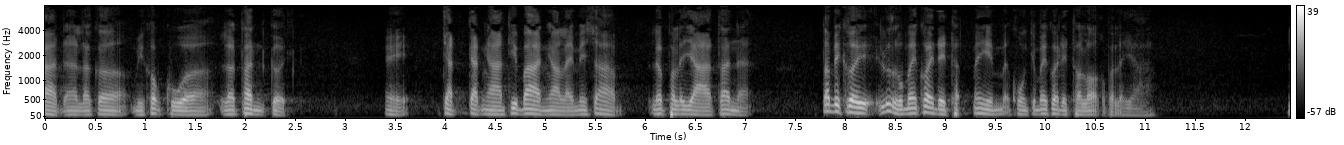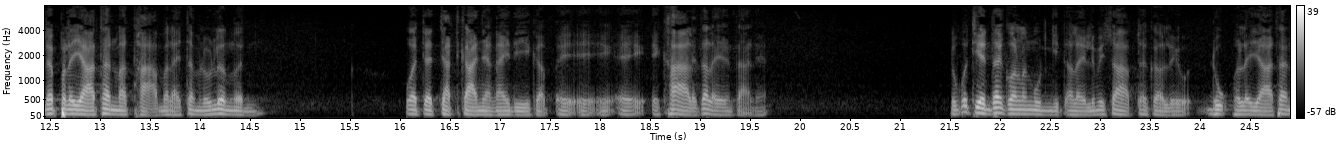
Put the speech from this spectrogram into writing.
าสนะแล้วก็มีครอบครัวแล้วท่านเกิดจัดจัดงานที่บ้านงานอะไรไม่ทราบ แล้วภรรยาท่านน่ะ ท่านไม่เคยรู้สึกไม่ค่อยได้ไม่คงจะไม่ค่อยได้ทะเลาะกับภรรยา แล้วภรรยาท่านมาถามอะไรท่านรู้เรื่องเงิน ว่าจะจัดการยังไงดีกับไอ้ไอ้ไอ้ไอ้ค่าอะไรต่างอะไรต่างๆเนี่ยหลวงพ่อเทียนท่านกำลังงุนหงิดอะไรเลยไม่ทราบท่านก็เลยดุภรรยาท่าน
